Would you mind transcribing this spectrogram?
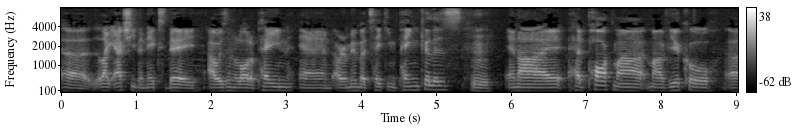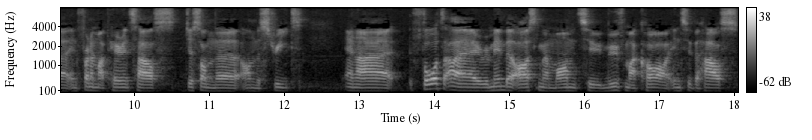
Uh, like actually the next day, I was in a lot of pain, and I remember taking painkillers Mm. and I had parked my my vehicle uh, in front of my parents' house, just on the on the street, and I thought I remember asking my mom to move my car into the house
